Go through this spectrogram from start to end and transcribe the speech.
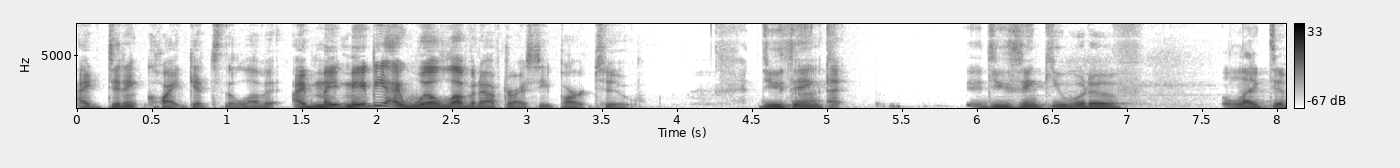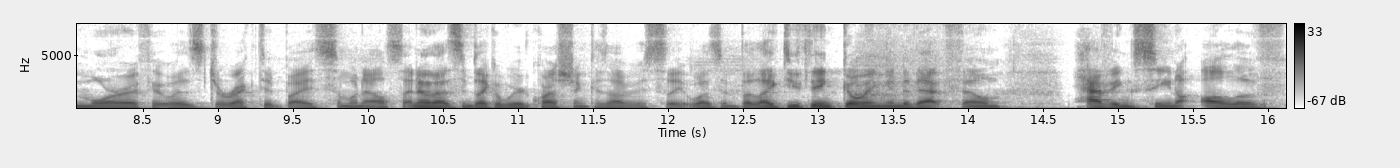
I didn't quite get to the love it. I may maybe I will love it after I see part two. Do you think? uh, do you think you would have liked it more if it was directed by someone else? I know that seems like a weird question because obviously it wasn't. But like, do you think going into that film, having seen all of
